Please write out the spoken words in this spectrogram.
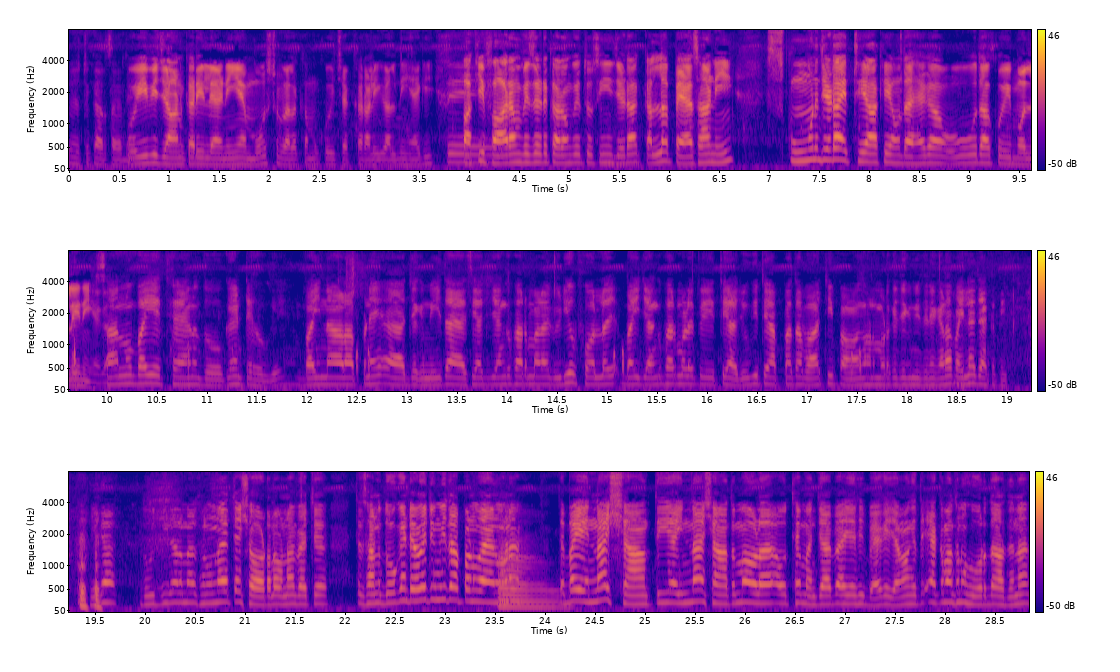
ਵੇਸਟ ਕਰ ਸਕਦੇ। ਕੋਈ ਵੀ ਜਾਣਕਾਰੀ ਲੈਣੀ ਹੈ ਮੋਸਟ ਵੈਲਕਮ ਕੋਈ ਚੱਕਰ ਵਾਲੀ ਗੱਲ ਨਹੀਂ ਹੈਗੀ। ਤੇ- ਬਾਕੀ ਫਾਰਮ ਵਿਜ਼ਿਟ ਕਰੋਗੇ ਤੁਸੀਂ ਜਿਹੜਾ ਕੱਲਾ ਪੈਸਾ ਨਹੀਂ ਸਕੂਨ ਜਿਹੜਾ ਇੱਥੇ ਆ ਕੇ ਆਉਂਦਾ ਹੈਗਾ ਉਹਦਾ ਕੋਈ ਮੁੱਲ ਹੀ ਨਹੀਂ ਹੈਗਾ। ਸਾਨੂੰ ਬਾਈ ਇੱਥੇ ਆਏ ਨੂੰ 2 ਘੰਟੇ ਹੋ ਗਏ। ਬਾਈ ਨਾਲ ਆਪਣੇ ਅ, ਜਗਮੀਤ ਆਇਆ ਸੀ ਅੱਜ ਜੰਗ ਫਾਰਮ ਵਾਲਾ ਵੀਡੀਓ ਫੁੱਲ ਬਾਈ ਜੰਗ ਫਾਰਮ ਵਾਲੇ ਪੇਜ ਤੇ ਆ ਜਾਊਗੀ ਤੇ ਆਪਾਂ ਤਾਂ ਬਾਅਦ ਚ ਹੀ ਪਾਵਾਂਗੇ। ਹੁਣ ਮੁੜ ਕੇ ਜਗਮੀਤ ਨੇ ਕਹਿਣਾ ਪਹਿਲਾਂ ਚੱਕਤੀ। ਠੀਕ ਆ? ਦੂਜੀ ਗੱਲ ਮੈਂ ਸੁਣਨਾ ਇੱਥੇ ਸ਼ਾਟ ਲਾਉਣਾ ਵਿੱਚ ਤੇ ਸਾਨੂੰ 2 ਘੰਟੇ ਹੋ ਗਏ ਜਗਮੀਤ ਆਪਾਂ ਨੂੰ ਆਇਆ ਨੂੰ ਹਨਾ? ਤੇ ਬਾਈ ਇੰਨਾ ਸ਼ਾਂਤੀ ਆ ਇੰਨਾ ਸ਼ਾਂਤ ਮਾਹੌਲ ਆ ਉੱਥੇ ਮੰਜਾ ਪਿਆ ਸੀ ਅਸੀਂ ਬਹਿ ਕੇ ਜਾਵਾਂਗੇ ਤੇ ਇੱਕ ਮੈਂ ਤੁਹਾਨੂੰ ਹੋਰ ਦੱਸ ਦੇਣਾ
